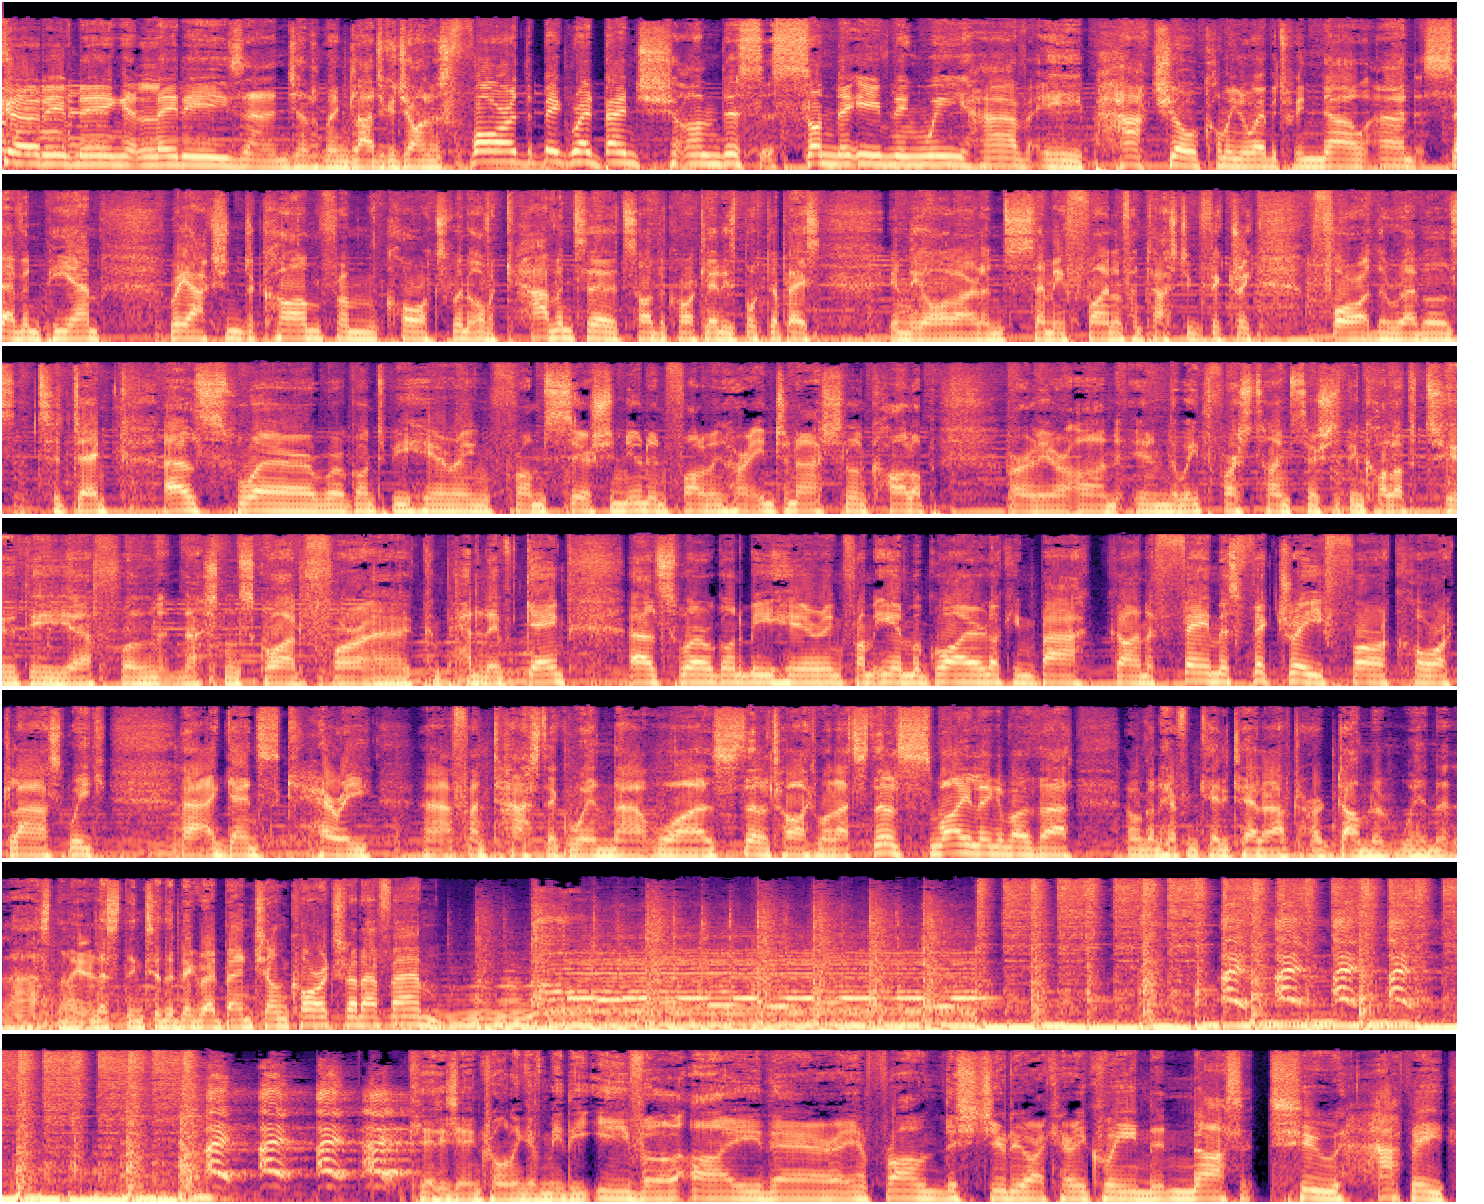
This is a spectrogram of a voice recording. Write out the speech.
Good evening, ladies and gentlemen. Glad you could join us for the Big Red Bench on this Sunday evening. We have a packed show coming away between now and 7 pm. Reaction to come from Cork's win over Cavan today. Saw the Cork ladies book their place in the All Ireland semi final. Fantastic victory for the Rebels today. Elsewhere, we're going to be hearing from Saoirse Noonan following her international call up earlier on in the week. The first time Saoirse's been called up to the uh, full national squad for competitive game. Elsewhere, we're going to be hearing from Ian Maguire looking back on a famous victory for Cork last week uh, against Kerry. Uh, fantastic win that was. Still talking about that, still smiling about that. And we're going to hear from Katie Taylor after her dominant win last night. You're listening to the Big Red Bench on Cork's Red FM. Cronin giving me the evil eye there from the studio. Our Kerry Queen not too happy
